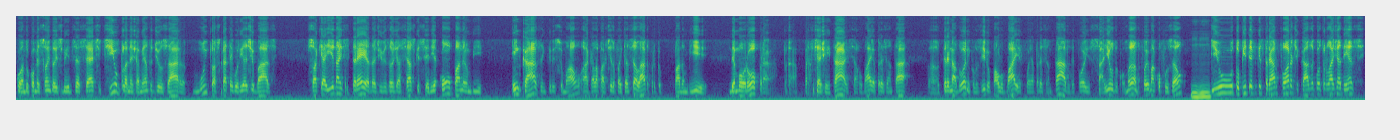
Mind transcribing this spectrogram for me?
Quando começou em 2017, tinha um planejamento de usar muito as categorias de base. Só que aí, na estreia da divisão de acesso, que seria com o Panambi, em casa, em Criciúmal. Aquela partida foi cancelada porque o Panambi demorou para se ajeitar e se arrumar e apresentar uh, o treinador, inclusive o Paulo Baia foi apresentado, depois saiu do comando, foi uma confusão. Uhum. E o Tupi teve que estrear fora de casa contra o Lajadense.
